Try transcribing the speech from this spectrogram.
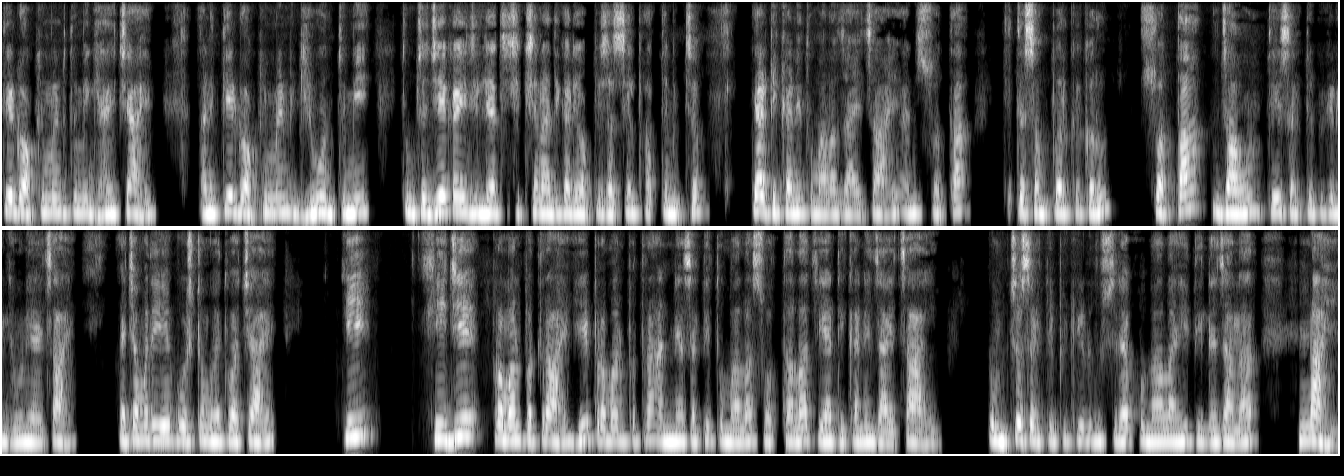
ते डॉक्युमेंट तुम्ही घ्यायचे आहेत. आणि ते डॉक्युमेंट घेऊन तुम्ही तुमचं जे काही जिल्ह्याचे शिक्षणाधिकारी ऑफिस असेल प्राथमिकचं त्या ठिकाणी तुम्हाला जायचं आहे आणि स्वतः तिथे संपर्क करून स्वतः जाऊन ते सर्टिफिकेट घेऊन यायचं आहे. याच्यामध्ये एक गोष्ट महत्वाची आहे की हे जे प्रमाणपत्र आहे हे प्रमाणपत्र आणण्यासाठी तुम्हाला स्वतःलाच या ठिकाणी जायचं आहे. तुमचं सर्टिफिकेट दुसऱ्या कुणालाही दिले जाणार नाही.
